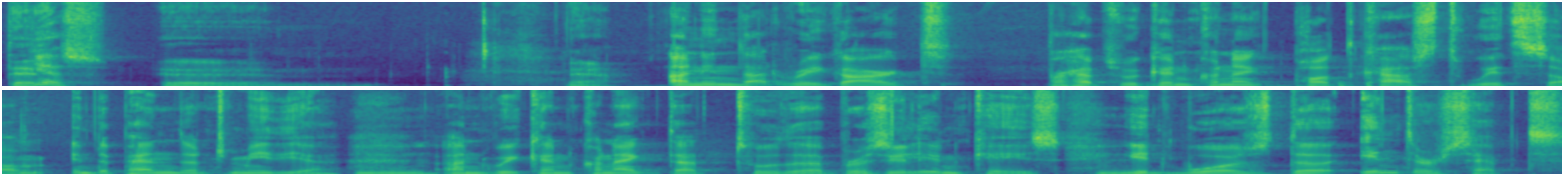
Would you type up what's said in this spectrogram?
that Yes. um, yeah And in that regard, perhaps we can connect podcast with some independent media and we can connect that to the Brazilian case. It was the Intercept,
